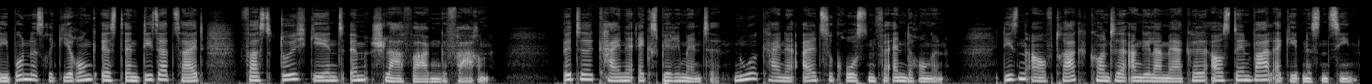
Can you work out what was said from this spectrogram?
Die Bundesregierung ist in dieser Zeit fast durchgehend im Schlafwagen gefahren. Bitte keine Experimente, nur keine allzu großen Veränderungen. Diesen Auftrag konnte Angela Merkel aus den Wahlergebnissen ziehen.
